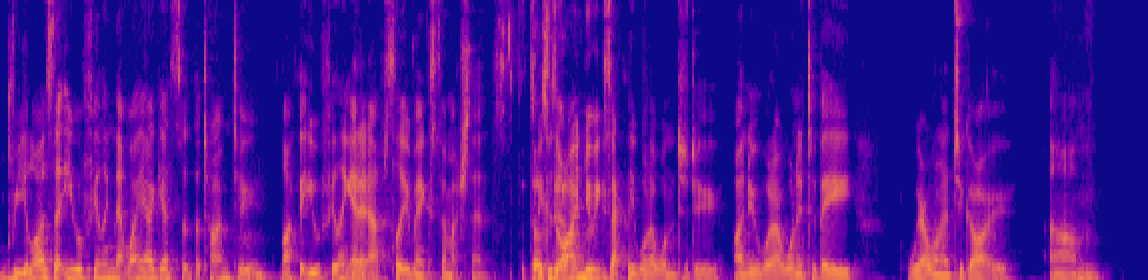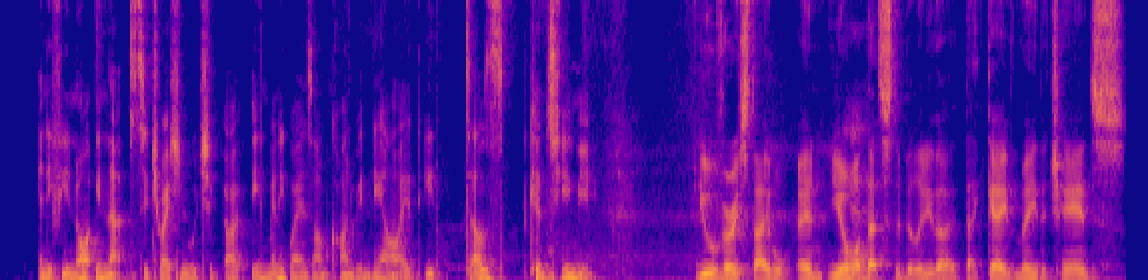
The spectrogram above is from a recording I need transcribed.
realize that you were feeling that way, I guess, at the time too. Like that you were feeling and it absolutely makes so much sense. It does Because I knew exactly what I wanted to do. I knew what I wanted to be, where I wanted to go. Um, and if you're not in that situation, which uh, in many ways I'm kind of in now, it, it does consume you. You were very stable, and you know Yeah. what? That stability though, that gave me the chance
